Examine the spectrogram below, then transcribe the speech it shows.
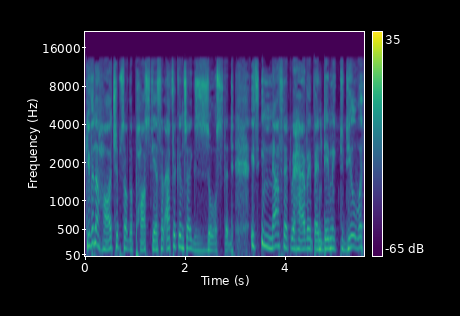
Given the hardships of the past year, South Africans are exhausted. It's enough that we have a pandemic to deal with,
